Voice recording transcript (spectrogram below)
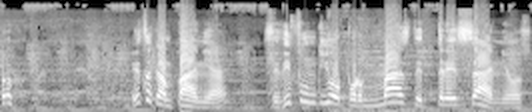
Esta campaña se difundió por más de tres años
